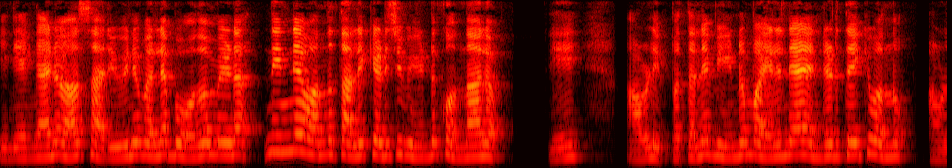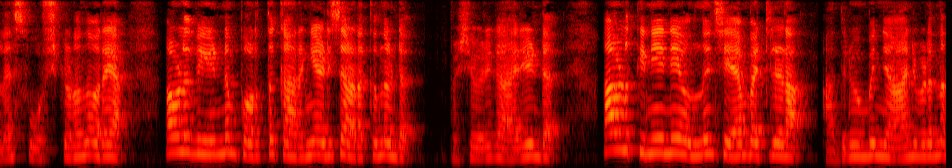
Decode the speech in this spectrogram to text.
ഇനി എങ്ങാനും ആ സരുവിന് വല്ല ബോധം വീണ് നിന്നെ വന്ന് തലക്കടിച്ച് വീണ്ടും കൊന്നാലോ? ഏ അവൾ ഇപ്പൊ തന്നെ വീണ്ടും വയലനായ എന്റെ അടുത്തേക്ക് വന്നു. അവളെ സൂക്ഷിക്കണമെന്ന് പറയാ. അവൾ വീണ്ടും പുറത്ത് കറങ്ങി അടിച്ച് നടക്കുന്നുണ്ട്. പക്ഷെ ഒരു കാര്യമുണ്ട്. അവൾക്ക് ഇനി എന്നെ ഒന്നും ചെയ്യാൻ പറ്റില്ലടാ. അതിനു മുമ്പ് ഞാൻ ഇവിടുന്ന്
